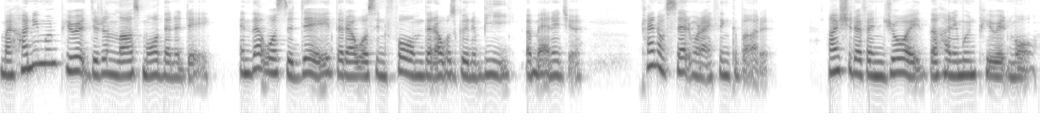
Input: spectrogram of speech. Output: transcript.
my honeymoon period didn't last more than a day, and that was the day that I was informed that I was going to be a manager. Kind of sad when I think about it. I should have enjoyed the honeymoon period more.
